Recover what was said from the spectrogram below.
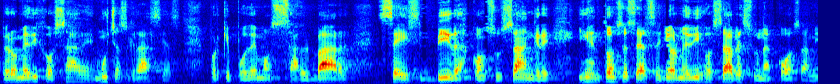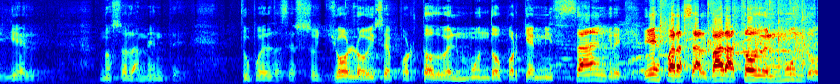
Pero me dijo, sabe, muchas gracias, porque podemos salvar seis vidas con su sangre. Y entonces el Señor me dijo, sabes una cosa, Miguel, no solamente tú puedes hacer eso, yo lo hice por todo el mundo, porque mi sangre es para salvar a todo el mundo.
